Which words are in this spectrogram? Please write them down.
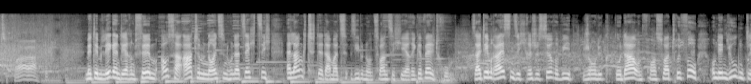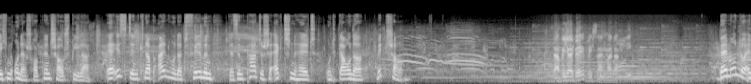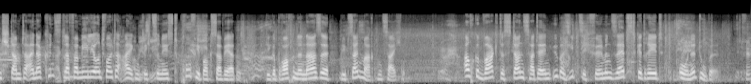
Mit dem legendären Film Außer Atem 1960 erlangt der damals 27-jährige Weltruhm. Seitdem reißen sich Regisseure wie Jean-Luc Godard und François Truffaut um den jugendlichen, unerschrockenen Schauspieler. Er ist in knapp 100 Filmen der sympathische Actionheld und Gauner mit Charme. Darf ich euch behilflich sein, Madame? Belmondo entstammte einer Künstlerfamilie und wollte eigentlich zunächst Profiboxer werden. Die gebrochene Nase blieb sein Markenzeichen. Auch gewagte Stunts hat er in über 70 Filmen selbst gedreht, ohne Double.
